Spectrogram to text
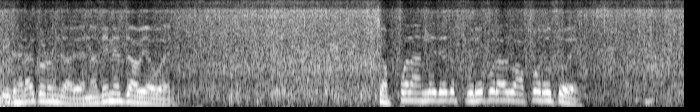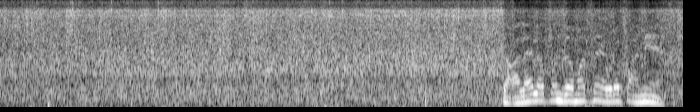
की घराकडून जाऊया नदीनेच जाऊया वर चप्पल आणले त्याचा पुरेपूर आज वापर होतोय. चालायला पण जमत नाही एवढं पाणी आहे.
